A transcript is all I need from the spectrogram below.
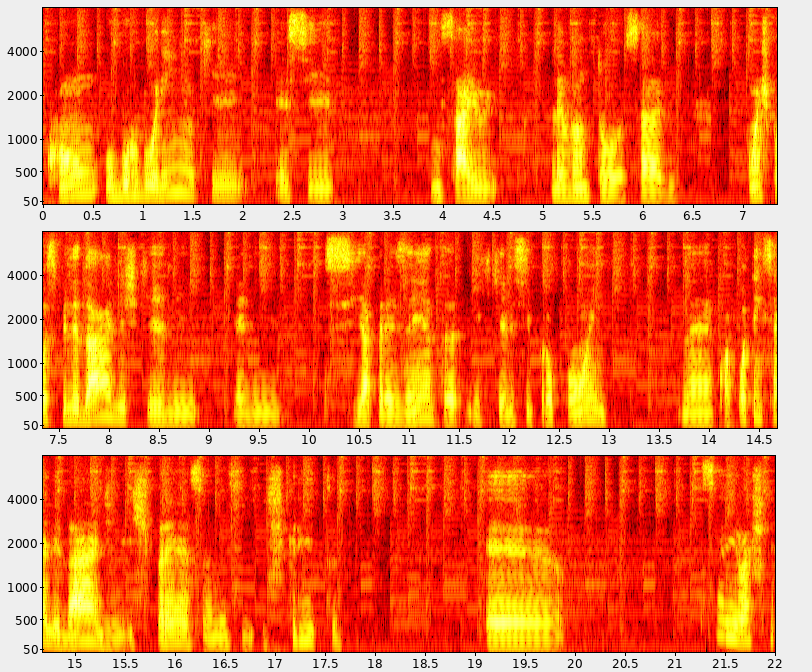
com o burburinho que esse ensaio levantou, sabe? Com as possibilidades que ele, ele se apresenta e que ele se propõe, né? com a potencialidade expressa nesse escrito, é... isso aí eu acho que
